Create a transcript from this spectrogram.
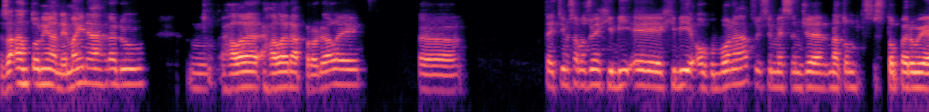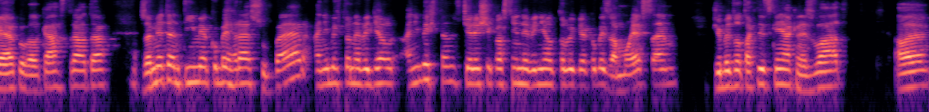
za Antonia nemají náhradu, Haller, Hallera prodali, uh, teď tím samozřejmě chybí i, chybí i Ogbona, což si myslím, že na tom stoperu je jako velká ztráta. Za mě ten tým jakoby hraje super, ani bych to neviděl, ani bych ten včerejšek vlastně neviděl tolik jakoby za moje sem, že by to takticky nějak nezvlád, ale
